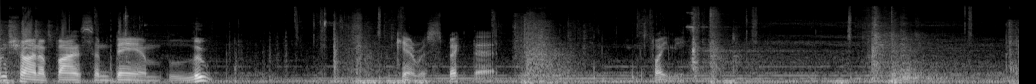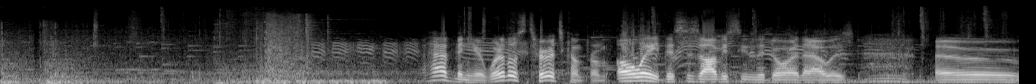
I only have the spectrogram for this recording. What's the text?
I'm trying to find some damn loot. Can't respect that. Fight me. I have been here. Where do those turrets come from? Oh wait, this is obviously the door that I was... Oh.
